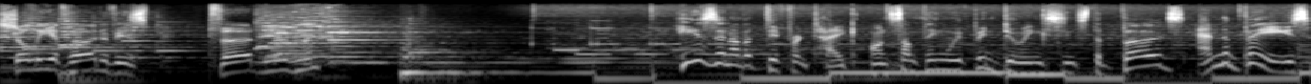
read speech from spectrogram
Surely you've heard of his third movement? Here's another different take on something we've been doing since the birds and the bees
